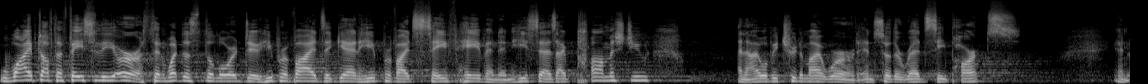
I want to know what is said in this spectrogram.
wiped off the face of the earth. And what does the Lord do? He provides again, He provides safe haven. And He says, I promised you, and I will be true to my word. And so the Red Sea parts, and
